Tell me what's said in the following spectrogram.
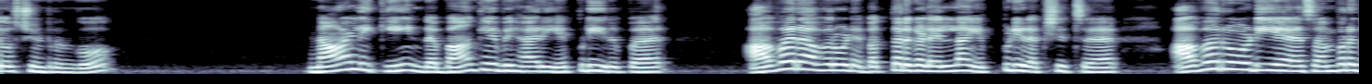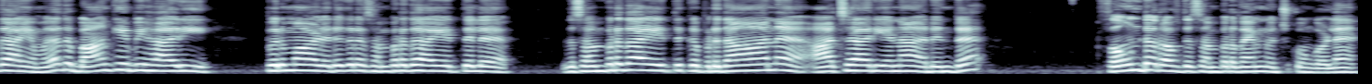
யோசிச்சுட்டுருங்கோ நாளைக்கு இந்த பாங்கே பிஹாரி எப்படி இருப்பார்? அவர் அவருடைய பக்தர்கள் எல்லாம் எப்படி ரட்சித்தார் அவருடைய சம்பிரதாயம் அதாவது பாங்கே பிஹாரி பெருமாள் இருக்கிற சம்பிரதாயத்தில் இந்த சம்பிரதாயத்துக்கு பிரதான ஆச்சாரியனாக இருந்த ஃபவுண்டர் ஆஃப் த சம்பிரதாயம்னு வச்சுக்கோங்களேன்.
